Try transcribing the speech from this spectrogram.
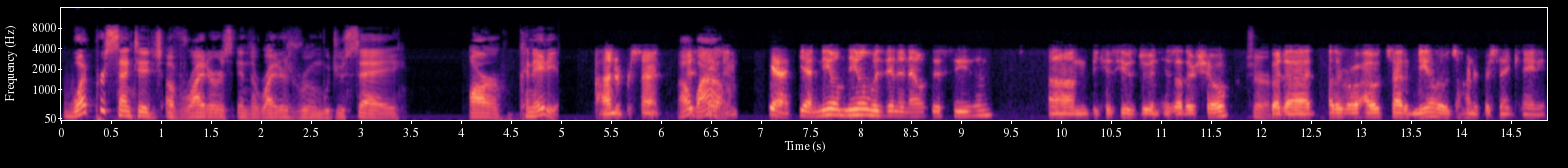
What percentage of writers in the writer's room would you say are Canadian? 100%. Oh, wow. season. Yeah, yeah. Neil Neil was in and out this season um, because he was doing his other show. Sure. But uh, other outside of Neil, it was 100% Canadian.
